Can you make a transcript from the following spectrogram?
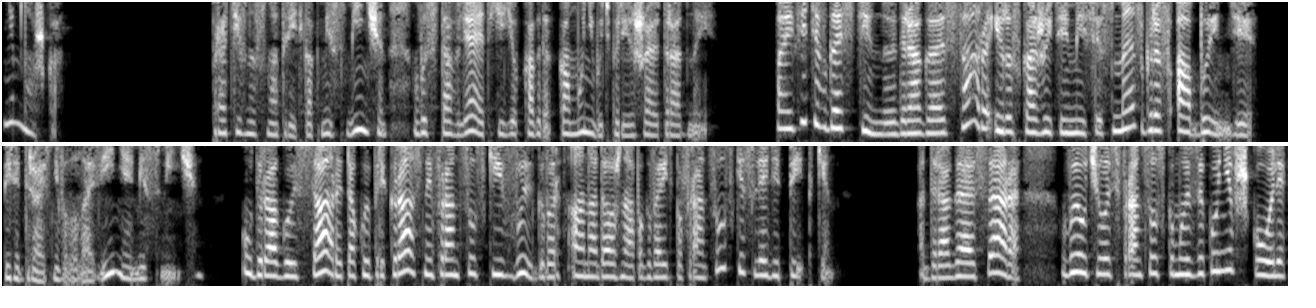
немножко. Противно смотреть, как мисс Минчин выставляет ее, когда кому-нибудь приезжают родные. «Пойдите в гостиную, дорогая Сара, и расскажите миссис Месгреф об Индии», — передразнивала Лавиния мисс Минчин. «У дорогой Сары такой прекрасный французский выговор, она должна поговорить по-французски с леди Питкин». А дорогая Сара выучилась французскому языку не в школе,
